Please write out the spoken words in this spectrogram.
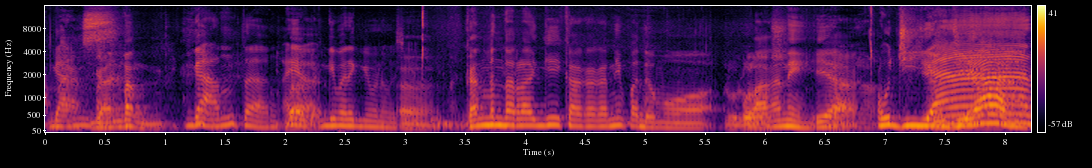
Ganteng. Ganteng. Ganteng. Ayo gimana gimana Mas? Eh, kan bentar lagi kakak nih pada mau Lulus. ulangan nih. Iya. Ujian. Ujian.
